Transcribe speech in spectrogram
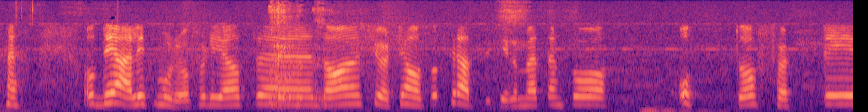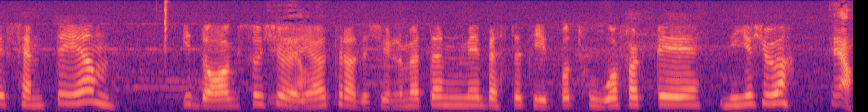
Og det er litt moro, fordi at eh, da kjørte jeg altså 30 km på 48,51. I dag så kjører Ja. jeg 30 km min beste tid på 42,29. Ja.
